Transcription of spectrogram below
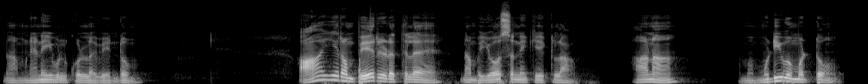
நாம் நினைவில் கொள்ள வேண்டும். ஆயிரம் பேரிடத்தில் நம்ம யோசனை கேட்கலாம். ஆனால் நம்ம முடிவை மட்டும்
